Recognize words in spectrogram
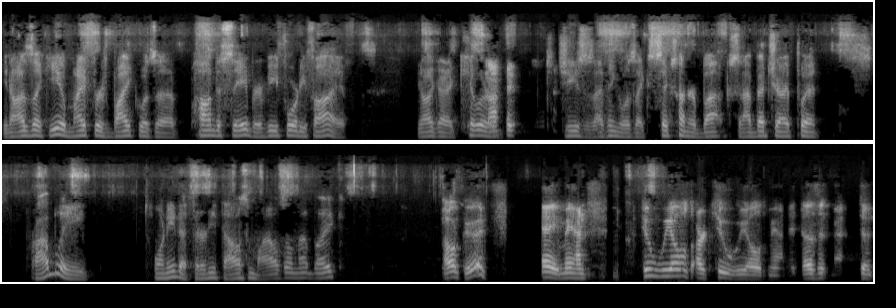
you know, I was like you. My first bike was a Honda Sabre V45. You know, I got a killer. Jesus, I think it was like 600 bucks, and I bet you I put probably twenty to thirty thousand miles on that bike. Oh, good. Hey, man, two wheels are two wheels, man. It doesn't matter.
